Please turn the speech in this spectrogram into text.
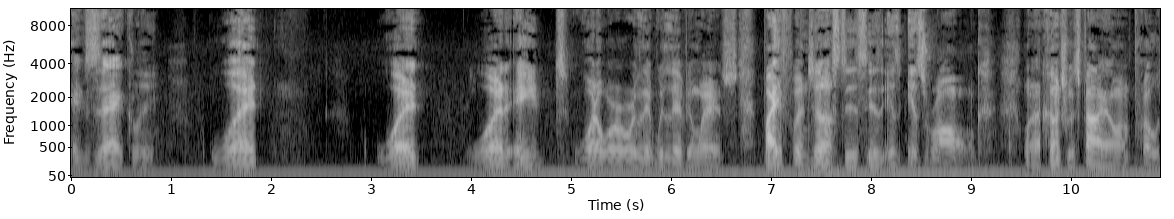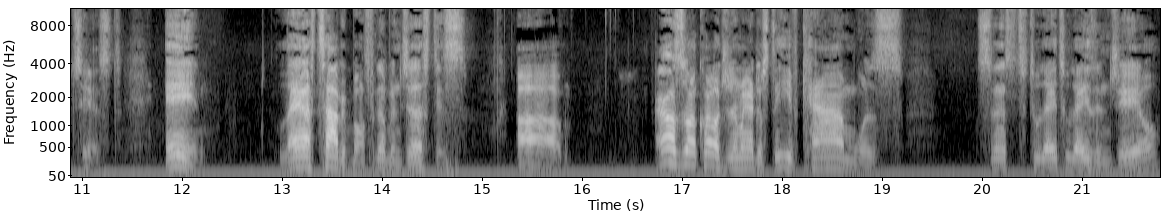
Exactly. What what what a what a world we live, in where fight for injustice is, is, is wrong when a country is founded on protest. And last topic, but speaking of injustice, uh, Arizona Cardinal General Manager Steve Keim was sentenced to two days two days in jail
